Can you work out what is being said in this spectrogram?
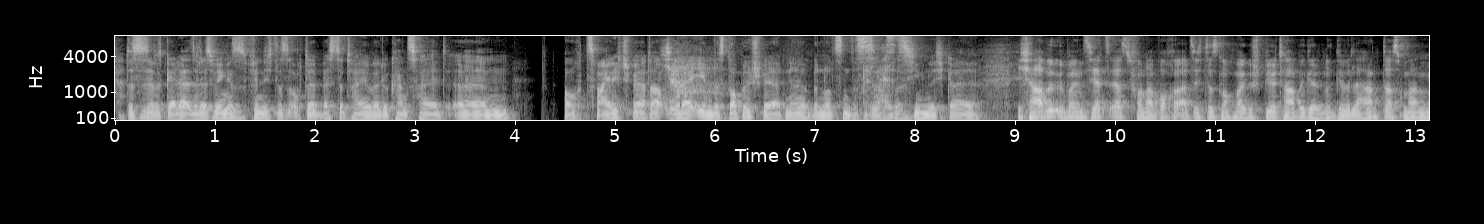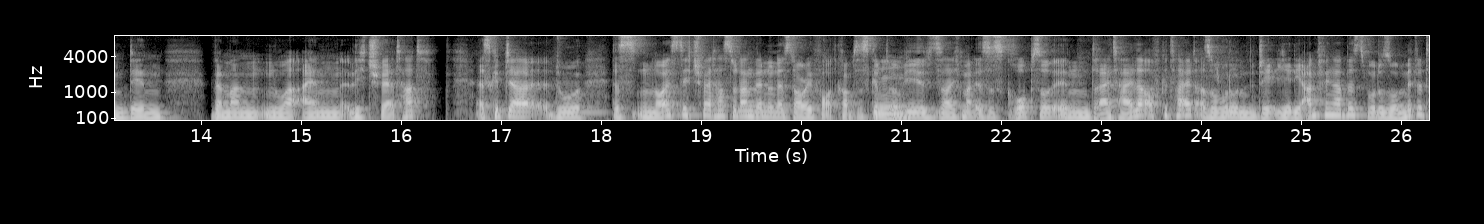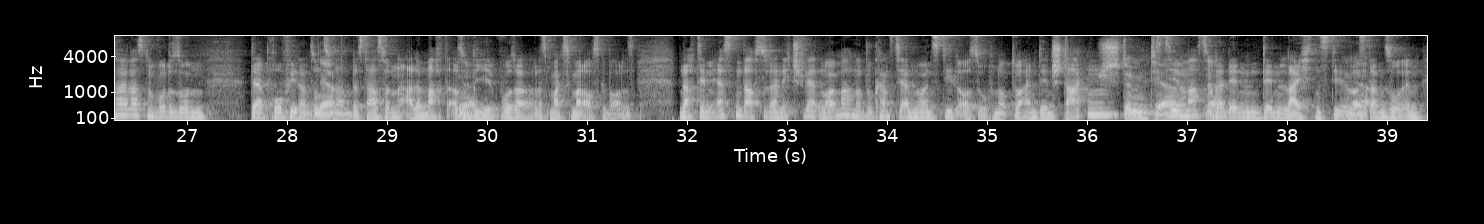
Das ist ja das Geile. Also deswegen ist finde ich, das auch der beste Teil, weil du kannst halt ähm, auch zwei Lichtschwerter oder eben das Doppelschwert ne, benutzen. Das ist Klasse. halt ziemlich geil. Ich habe übrigens jetzt erst vor einer Woche, als ich das nochmal gespielt habe, gel gelernt, dass man den, wenn man nur ein Lichtschwert hat, Es gibt ja, du, das ein neues Lichtschwert hast du dann, wenn du in der Story fortkommst. Es gibt Mhm. irgendwie, sag ich mal, ist es grob so in drei Teile aufgeteilt, also wo du ein Je- Jedi-Anfänger bist, wo du so ein Mittelteil hast und wo du so ein der Profi dann sozusagen Ja. bist. Da hast du dann alle Macht, also Ja. die, wo dann alles maximal ausgebaut ist. Nach dem ersten darfst du dein Lichtschwert neu machen und du kannst dir einen neuen Stil aussuchen, ob du einen den starken Stimmt, ja. Stil machst Ja. oder den, den leichten Stil, was dann so in.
